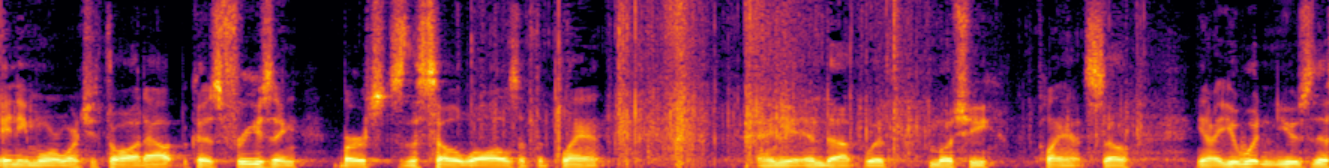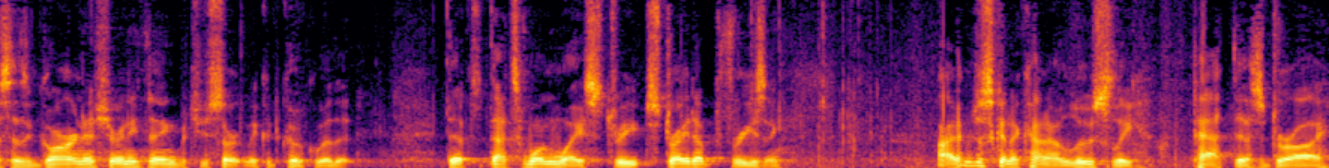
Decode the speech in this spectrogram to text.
anymore once you thaw it out because freezing bursts the cell walls of the plant and you end up with mushy plants. So, you know, you wouldn't use this as a garnish or anything, but you certainly could cook with it. That's, that's one way, straight, straight up freezing. All right, I'm just going to kind of loosely pat this dry.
